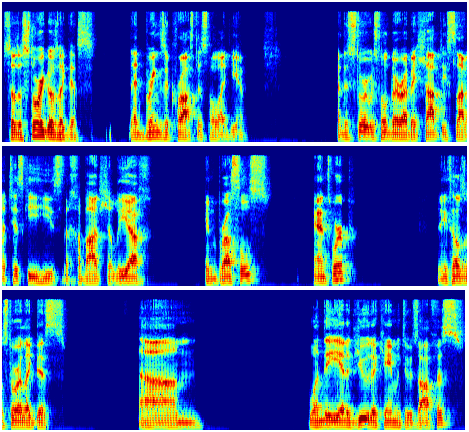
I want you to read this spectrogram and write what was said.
So the story goes like this that brings across this whole idea. And the story was told by Rabbi Shabtai Slavaticki. He's the Chabad Shaliach in Brussels, Antwerp. And he tells a story like this. Um, one day he had a Jew that came into his office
